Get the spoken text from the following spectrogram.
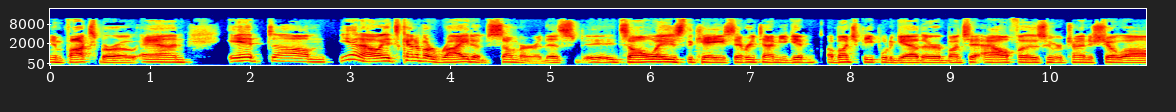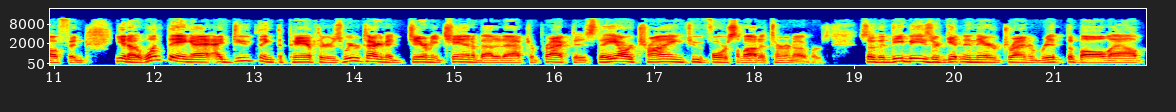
in Foxborough, and it um, you know it's kind of a rite of summer. This it's always the case every time you get a bunch of people together, a bunch of alphas who are trying to show off. And you know, one thing I, I do think the Panthers. We were talking to Jeremy Chinn about it after practice. They are trying to force a lot of turnovers. So the DBs are getting in there trying to rip the ball out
